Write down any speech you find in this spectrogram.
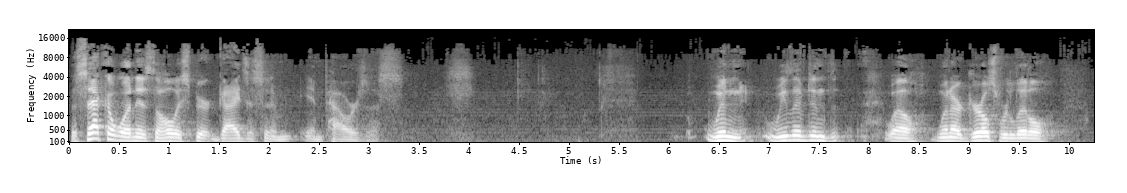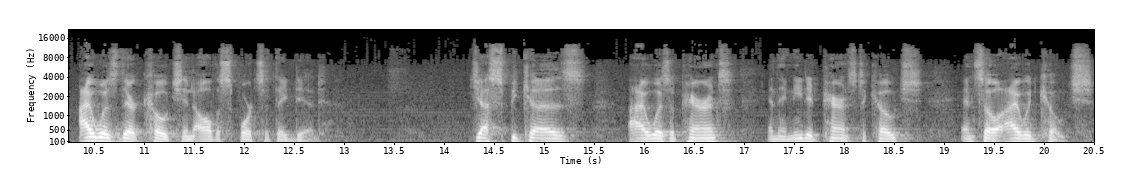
The second one is the Holy Spirit guides us and empowers us. When we lived in, well, when our girls were little, I was their coach in all the sports that they did. Just because I was a parent and they needed parents to coach, and so I would coach.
